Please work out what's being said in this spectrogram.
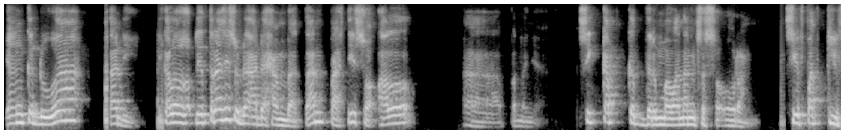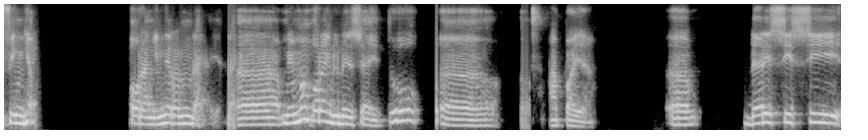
Yang kedua, tadi, kalau literasi sudah ada hambatan, pasti soal apa namanya, sikap kedermawanan seseorang, sifat givingnya orang ini rendah. Ya. Uh, memang orang Indonesia itu uh, apa ya dari sisi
